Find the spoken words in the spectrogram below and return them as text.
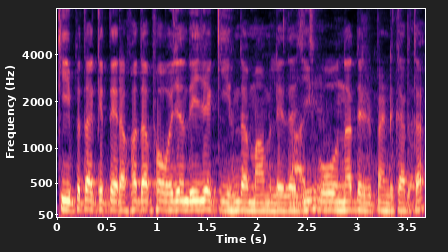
ਕੀ ਪਤਾ ਕਿਤੇ ਰਫਾ ਦਫਾ ਹੋ ਜਾਂਦੀ ਜਾਂ ਕੀ ਹੁੰਦਾ ਮਾਮਲੇ ਦਾ ਜੀ ਉਹ ਉਹਨਾਂ ਤੇ ਡਿਪੈਂਡ ਕਰਦਾ।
